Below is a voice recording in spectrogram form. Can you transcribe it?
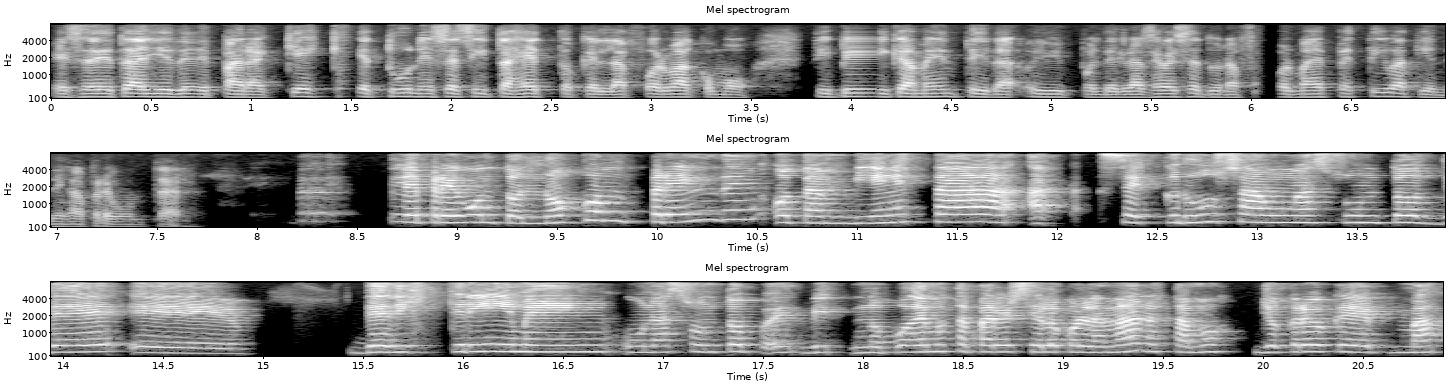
Ese detalle de para qué es que tú necesitas esto, que es la forma como típicamente y, por desgracia a veces de una forma despectiva tienden a preguntar. Le pregunto, ¿no comprenden o también está, se cruza un asunto de... Eh, de discrimen, un asunto, pues, no podemos tapar el cielo con la mano, estamos, yo creo que más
